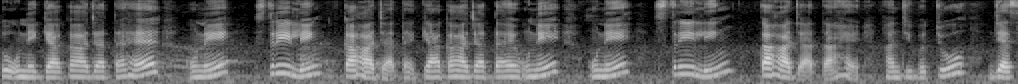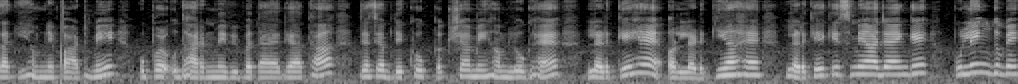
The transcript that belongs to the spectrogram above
तो उन्हें क्या कहा जाता है? उन्हें स्त्रीलिंग कहा जाता है। क्या कहा जाता है? उन्हें उन्हें स्त्रीलिंग कहा जाता है। हाँ जी बच्चों, जैसा कि हमने पाठ में ऊपर उदाहरण में भी बताया गया था, जैसे अब देखो कक्षा में हम लोग हैं, लड़के हैं और लड़कियाँ हैं। लड़के किसमें आ जाएँगे? पुलिंग में,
